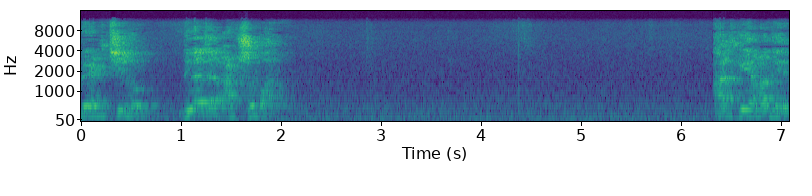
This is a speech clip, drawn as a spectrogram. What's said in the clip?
বেড ছিল দুই হাজার আটশো বারো। আজকে আমাদের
